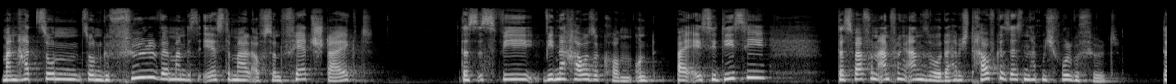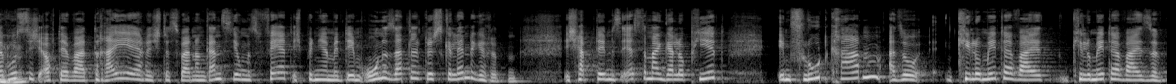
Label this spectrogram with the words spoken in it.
man hat so ein, so ein Gefühl, wenn man das erste Mal auf so ein Pferd steigt, das ist wie, wie nach Hause kommen. Und bei ACDC, das war von Anfang an so. Da habe ich draufgesessen, habe mich wohlgefühlt. Da wusste ich auch, der war dreijährig, das war noch ein ganz junges Pferd. Ich bin ja mit dem ohne Sattel durchs Gelände geritten. Ich habe den das erste Mal galoppiert im Flutgraben, also kilometerwei kilometerweise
